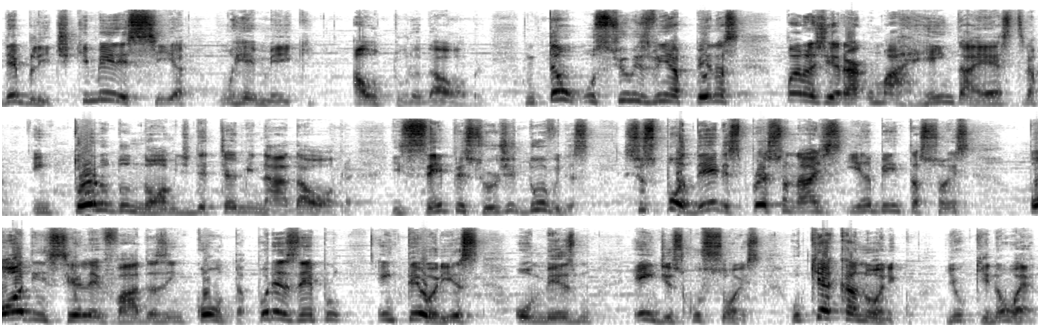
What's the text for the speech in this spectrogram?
The Bleach, que merecia um remake à altura da obra. Então os filmes vêm apenas para gerar uma renda extra em torno do nome de determinada obra. E sempre surge dúvidas se os poderes, personagens e ambientações podem ser levadas em conta. Por exemplo, em teorias ou mesmo em discussões. O que é canônico e o que não é.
